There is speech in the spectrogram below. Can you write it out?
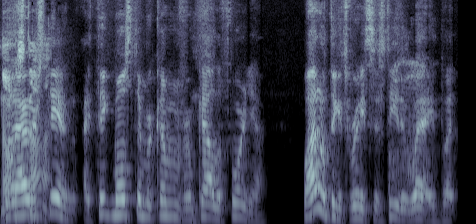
no, but I it's not. understand. I think most of them are coming from California. Well, I don't think it's racist either way, but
